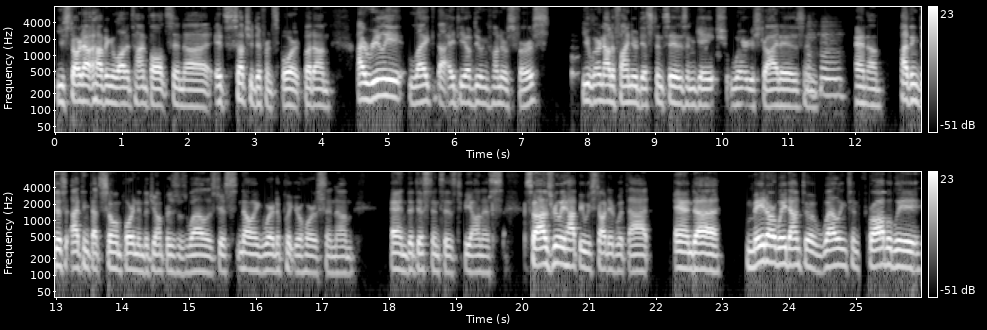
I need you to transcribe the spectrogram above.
You start out having a lot of time faults and uh, it's such a different sport. But um I really like the idea of doing hunters first. You learn how to find your distances and gauge where your stride is, and mm-hmm. and um, I think this I think that's so important in the jumpers as well is just knowing where to put your horse and um and the distances. To be honest, so I was really happy we started with that and uh, made our way down to Wellington probably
